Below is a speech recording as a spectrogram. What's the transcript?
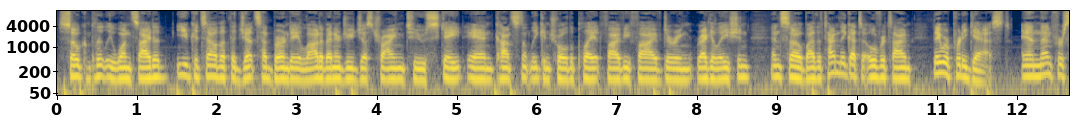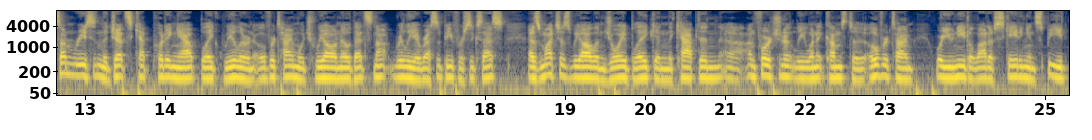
so completely one-sided. You could tell that the Jets had burned a lot of energy just trying to skate and constantly control the play at 5v5 during regulation, and so by the time they got to overtime, they were pretty gassed. And then for some reason, the Jets kept putting out Blake Wheeler in overtime, which we all know that's not really a recipe for success. As much as we all enjoy Blake and the captain, uh, unfortunately, when it comes to overtime, where you need a lot of skating and speed,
